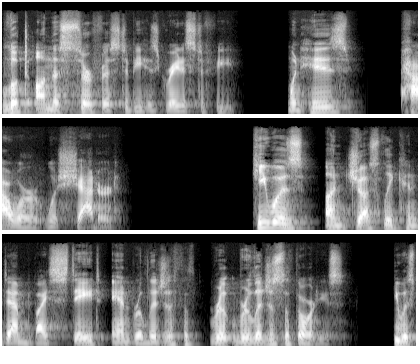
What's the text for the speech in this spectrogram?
looked on the surface to be his greatest defeat when his power was shattered. He was unjustly condemned by state and religious, religious authorities. He was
